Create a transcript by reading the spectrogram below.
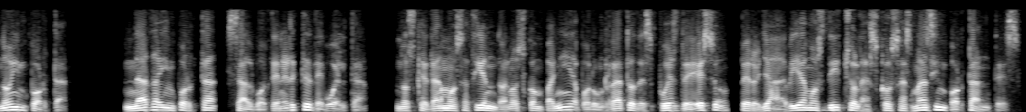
No importa. Nada importa, salvo tenerte de vuelta. Nos quedamos haciéndonos compañía por un rato después de eso, pero ya habíamos dicho las cosas más importantes.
